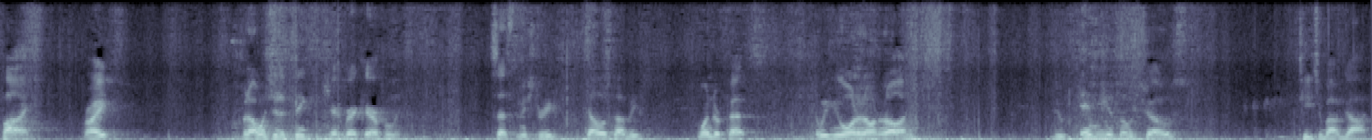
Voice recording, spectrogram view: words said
fine, right? But I want you to think very carefully. Sesame Street, Teletubbies, Wonder Pets, and we can go on and on and on. Do any of those shows teach about God?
